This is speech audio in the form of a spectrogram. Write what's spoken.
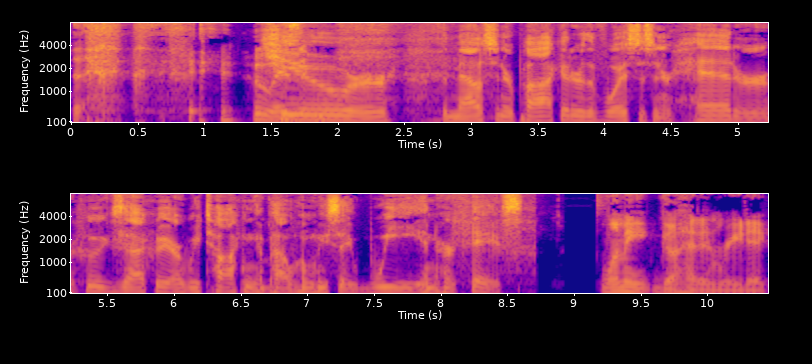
who Q is it? or the mouse in her pocket, or the voices in her head, or who exactly are we talking about when we say "we" in her case? Let me go ahead and read it.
